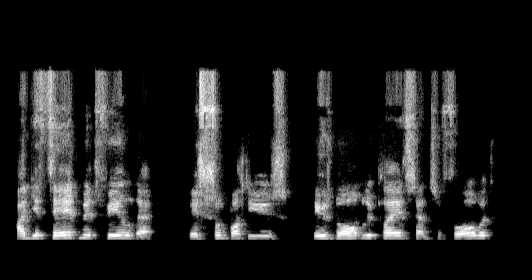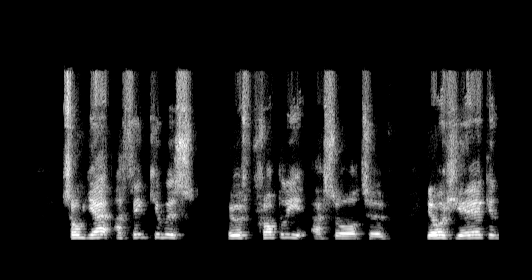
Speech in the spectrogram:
and your third midfielder is somebody who's who's normally playing centre forward. So yeah, I think it was it was probably a sort of you know as Jurgen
